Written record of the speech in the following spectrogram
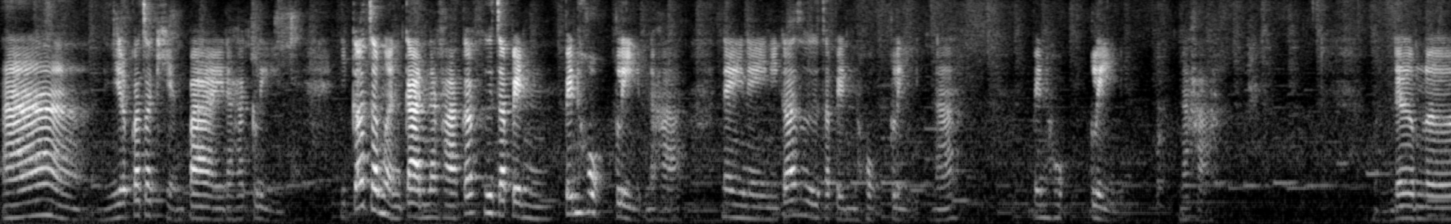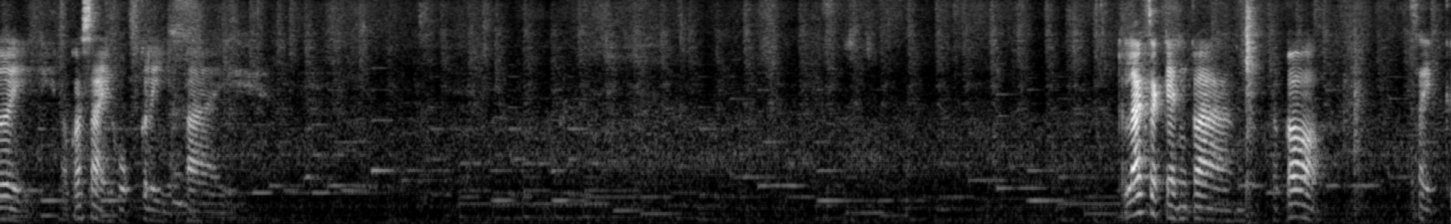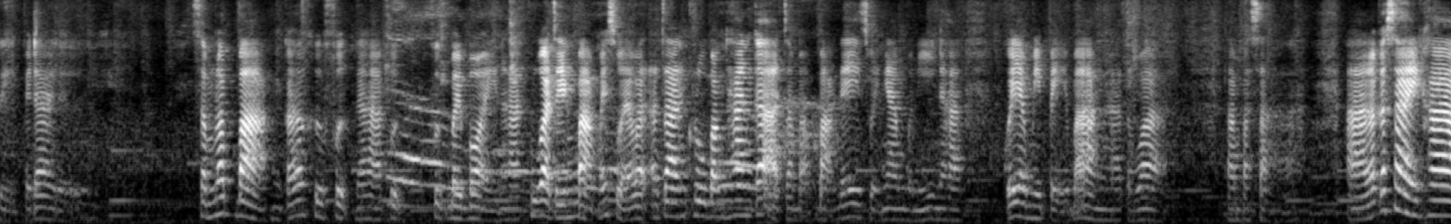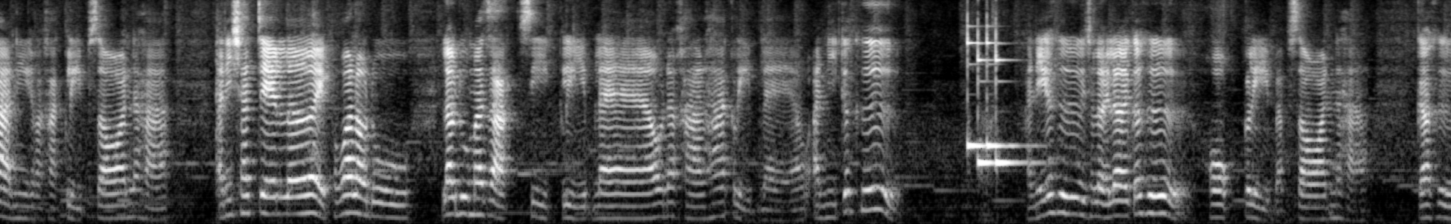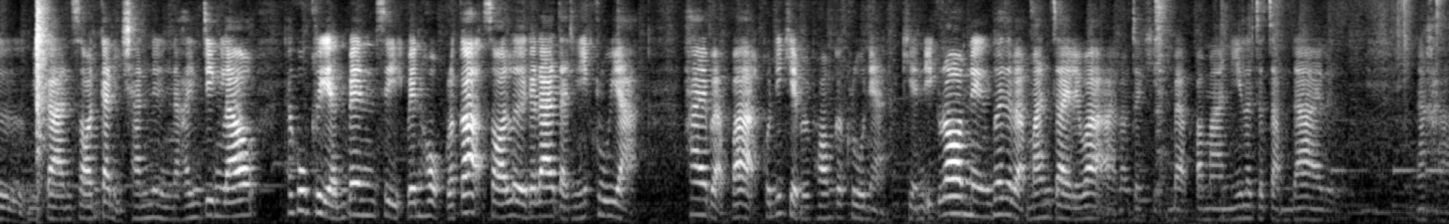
อ่านี้เราก็จะเขียนไปนะคะกลีบนี่ก็จะเหมือนกันนะคะ ก็คือจะเป็นเป็นหกกลีบนะคะ ในในนี้ก็คือจะเป็นหกกลีบนะ เป็นหกกลีบนะคะ เหมือนเดิมเลย แล้วก็ใส่หกกลีบไป ลากจากแกนกลาง แล้วก็ใส่กรีบไปได้เลยสำหรับบากก็คือฝึกนะคะ ฝึกฝึกบ่อยๆนะคะ ครูอาจจะยังบากไม่สวยอาจารย์ครูบางท่านก็อาจจะแบบบากได้สวยงามกว่านี้นะคะ ก็ยังมีเป๋บ้างนะคะ แต่ว่าตามภาษาอ่าแล้วก็ใส่ค่ะนี่แหละค่ะกลีบซ้อนนะคะ อันนี้ชัดเจนเลย เพราะว่าเราดูเราดูมาจาก 4 กลีบแล้วนะคะ5กลีบแล้ว อันนี้ก็คือ อันนี้ก็คือเฉลยเลยก็คือ 6 กลีบแบบซ้อนนะคะ ก็คือมีการซ้อนกันอีกชั้นหนึ่งนะคะ จริงๆแล้วถ้าครูเขียนเป็น4เป็น 6 แล้วก็ซ้อนเลยก็ได้ แต่ทีนี้ครูอยากให้แบบว่าคนที่เขียนไปพร้อมกับครูเนี่ยเขียนอีกรอบนึงเพื่อจะแบบมั่นใจเลยว่าเราจะเขียนแบบประมาณนี้เราจะจำได้เลยนะคะ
